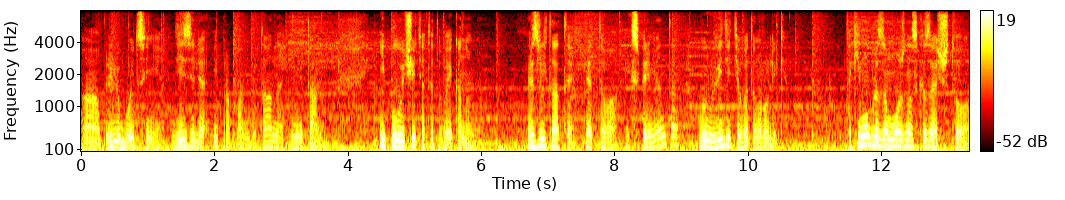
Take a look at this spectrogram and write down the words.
а, при любой цене дизеля и пропан-бутана и метана и получить от этого экономию. Результаты этого эксперимента вы увидите в этом ролике. Таким образом, можно сказать, что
